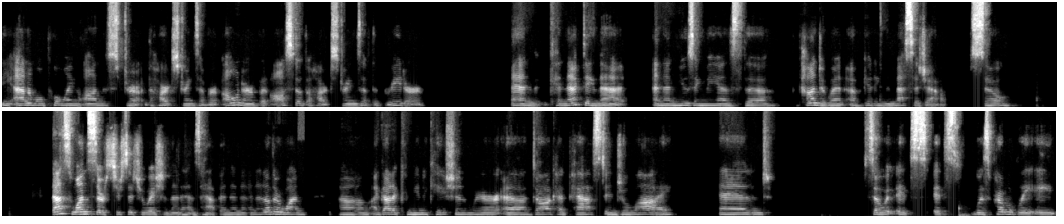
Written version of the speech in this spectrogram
the animal pulling on the str- the heartstrings of her owner, but also the heartstrings of the breeder, and connecting that, and then using me as the conduit of getting the message out. So that's one search situation that has happened, and, then another one um, I got a communication where a dog had passed in July, and so it, it's it's was probably eight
